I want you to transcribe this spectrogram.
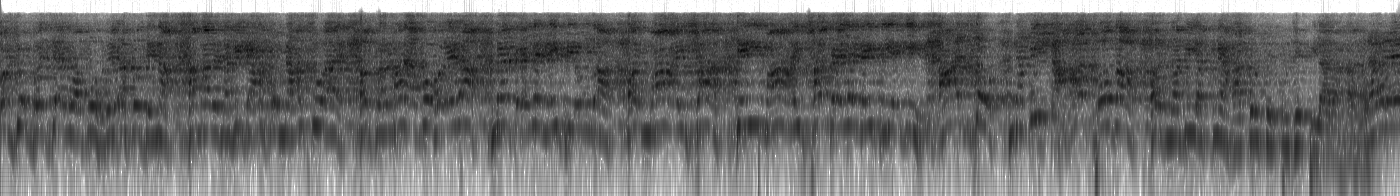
और जो बच जाए वो अबू हुरैरा को देना। हमारे नबी के आँखों में आँसू आए और फरमाया अबू हुरैरा मैं पहले नहीं पीऊँगा और माँ आयशा तेरी माँ आयशा पहले नहीं पिएगी। आज तो नबी का हाथ होगा और नबी अपने हाथों से तुझे पिला रहा है। नारे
